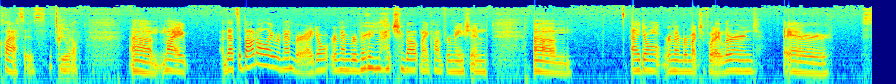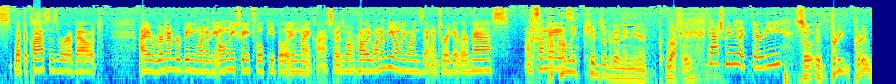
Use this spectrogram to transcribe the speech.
classes, if you will. Um, my that's about all I remember. I don't remember very much about my confirmation. Um, I don't remember much of what I learned or what the classes were about. I remember being one of the only faithful people in my class. I was one, probably one of the only ones that went to regular mass on Sundays. How, how, many kids would have been in your roughly? Gosh, maybe like thirty. So it pretty pretty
